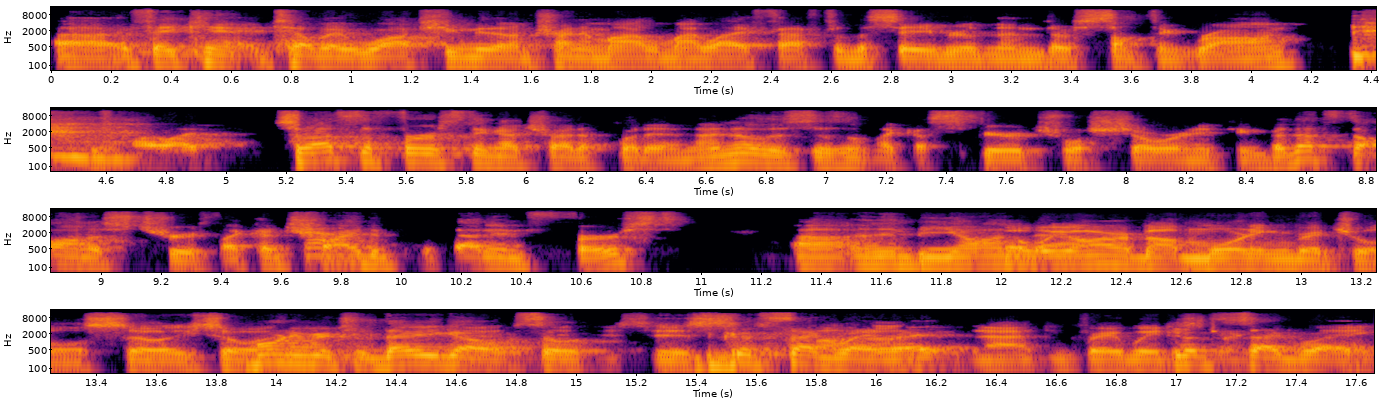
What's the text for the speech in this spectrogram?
uh, if they can't tell by watching me that I'm trying to model my life after the Savior, then there's something wrong So that's the first thing I try to put in. I know this isn't like a spiritual show or anything, but that's the honest truth. Like I try yeah. to put that in first. Uh, and then beyond but that, we are about morning rituals. So, so morning rituals. There you go. So this is good segue, right? That great way to good segue.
